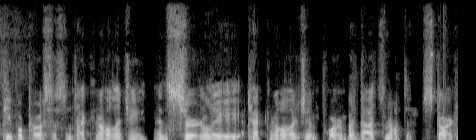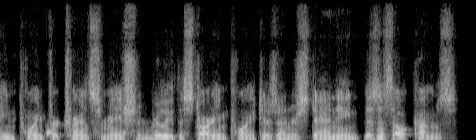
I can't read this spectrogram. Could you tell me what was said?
people, process, and technology. And certainly technology is important, but that's not the starting point for transformation. Really, the starting point is understanding business outcomes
